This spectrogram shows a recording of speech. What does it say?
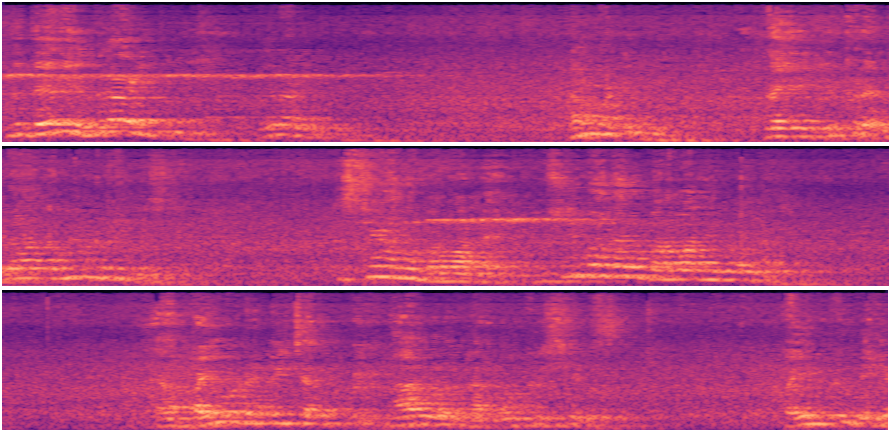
இந்த பேரை எதிராளி எதிராளி வரமாட்டேங்குது நான் இருக்கிற எல்லா கம்யூனிட்டி பேசுகிறேன் கிறிஸ்டியனாலும் பரவாயில்ல முஸ்லீமாக இருந்தாலும் பரவாயில்லைன்னு என் பையனோட டீச்சர் நார்மல் இருக்காங்க? கிறிஸ்டியன்ஸ் பையனுக்கு மிக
